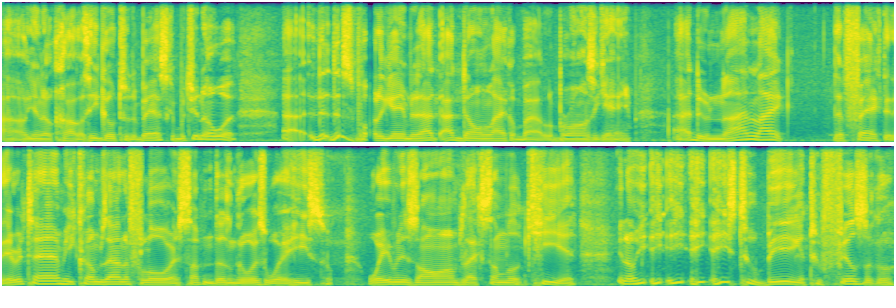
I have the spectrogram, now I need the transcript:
uh, you know, cause he go to the basket. But you know what? Uh, th- this is part of the game that I, I don't like about LeBron's game. I do not like the fact that every time he comes down the floor and something doesn't go his way, he's waving his arms like some little kid. You know, he, he, he he's too big and too physical,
